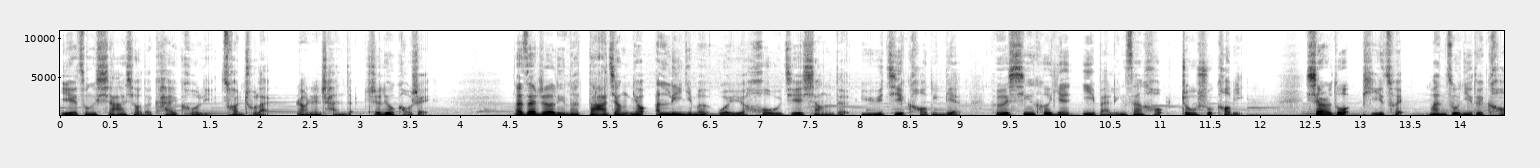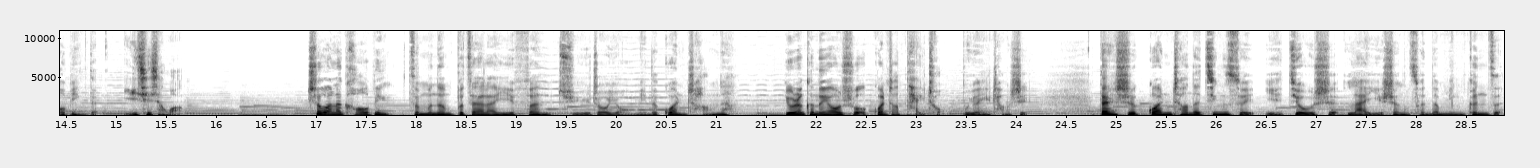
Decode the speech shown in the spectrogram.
也从狭小的开口里窜出来，让人馋得直流口水。那在这里呢，大江要安利你们位于后街巷的余记烤饼店和新河沿一百零三号周叔烤饼，馅儿多皮脆，满足你对烤饼的一切向往。吃完了烤饼，怎么能不再来一份衢州有名的灌肠呢？有人可能要说灌肠太臭，不愿意尝试。但是灌肠的精髓，也就是赖以生存的命根子，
